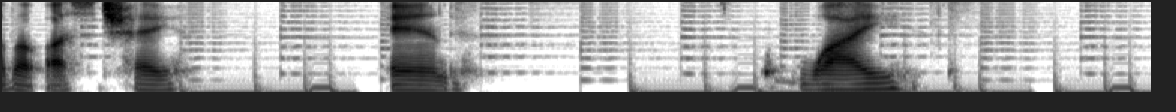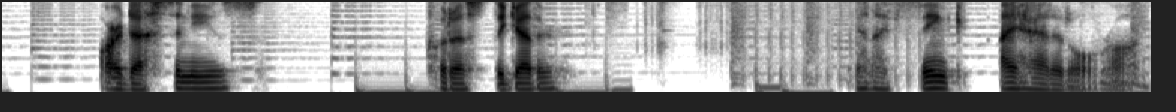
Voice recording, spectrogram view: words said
about us, Che, and why our destinies put us together. And I think I had it all wrong.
